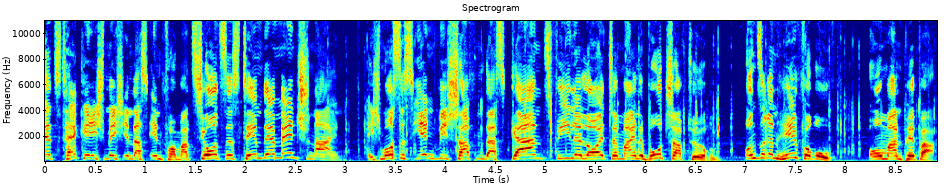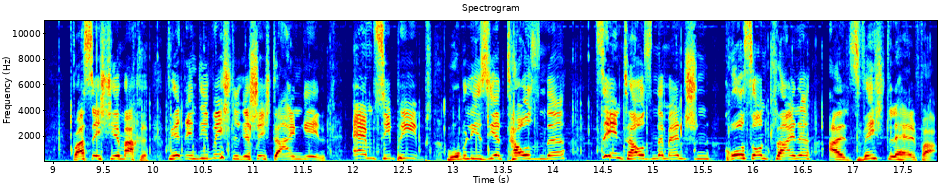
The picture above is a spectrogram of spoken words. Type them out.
Jetzt hacke ich mich in das Informationssystem der Menschen ein. Ich muss es irgendwie schaffen, dass ganz viele Leute meine Botschaft hören. Unseren Hilferuf. Oh Mann, Pippa, was ich hier mache, wird in die Wichtelgeschichte eingehen. MC Pieps mobilisiert Tausende, Zehntausende Menschen, große und kleine, als Wichtelhelfer.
